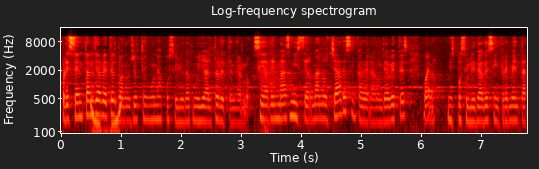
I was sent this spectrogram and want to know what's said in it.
presentan diabetes, bueno, yo tengo una posibilidad muy alta de tenerlo. Si además mis hermanos ya desencadenaron diabetes, bueno, mis posibilidades se incrementan.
